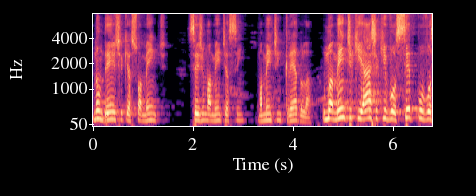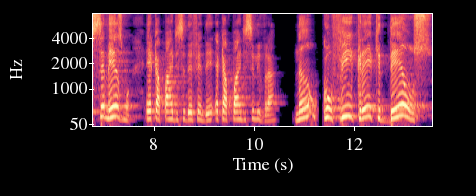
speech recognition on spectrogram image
Não deixe que a sua mente seja uma mente assim, uma mente incrédula, uma mente que acha que você, por você mesmo, é capaz de se defender, é capaz de se livrar. Não, confie e creia que Deus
